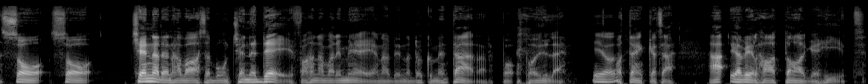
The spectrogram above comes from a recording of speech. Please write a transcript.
så, så känner den här Vasabon, känner dig, för han har varit med i en av dina dokumentärer på, på Yle. Ja. Och tänker så här, ah, jag vill ha Tage hit.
